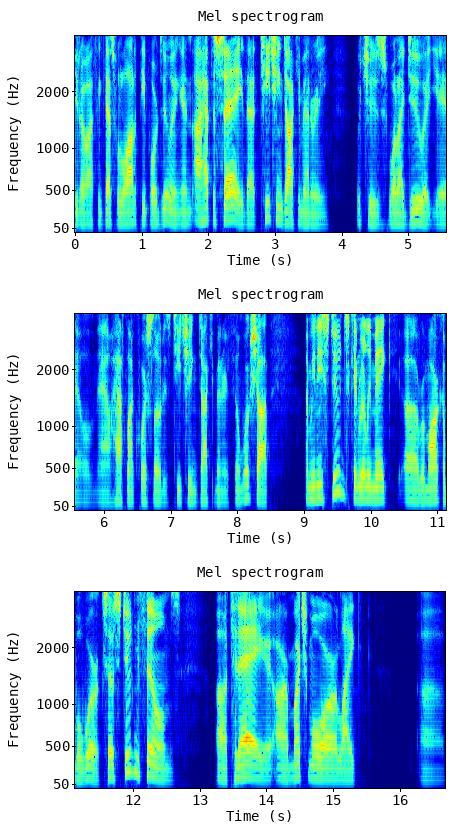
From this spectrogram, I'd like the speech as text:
you know, I think that's what a lot of people are doing. And I have to say that teaching documentary, which is what I do at Yale now, half my course load is teaching documentary film workshop. I mean, these students can really make uh, remarkable work. So, student films uh, today are much more like uh,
